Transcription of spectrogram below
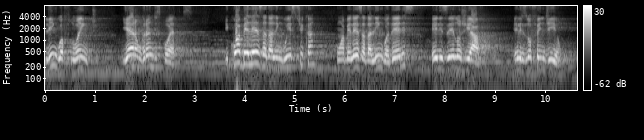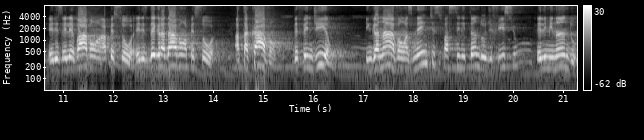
língua fluente e eram grandes poetas. E com a beleza da linguística, com a beleza da língua deles, eles elogiavam, eles ofendiam, eles elevavam a pessoa, eles degradavam a pessoa, atacavam, defendiam, enganavam as mentes, facilitando o difícil, eliminando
